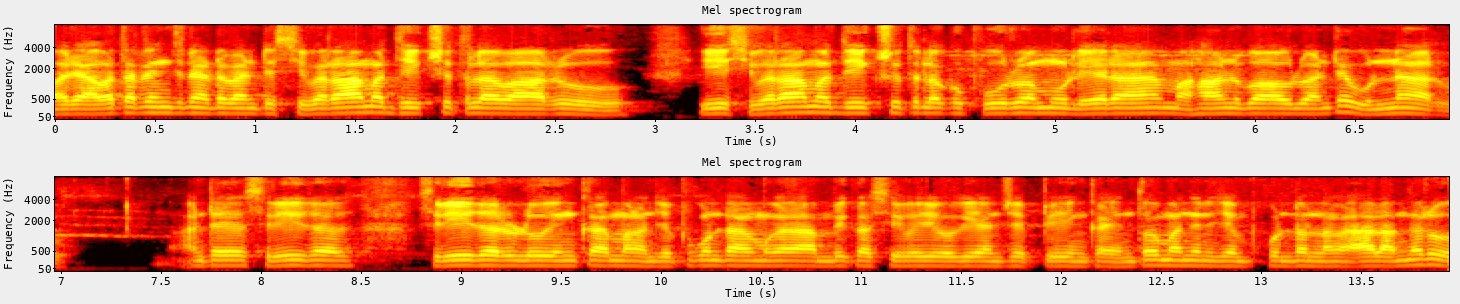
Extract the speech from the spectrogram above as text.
మరి అవతరించినటువంటి శివరామ దీక్షితుల వారు ఈ శివరామ దీక్షితులకు పూర్వము లేరా మహానుభావులు అంటే ఉన్నారు. అంటే శ్రీధర్ శ్రీధరులు ఇంకా మనం చెప్పుకుంటాము కదా అంబిక శివయోగి అని చెప్పి ఇంకా ఎంతోమందిని చెప్పుకుంటున్నాం వాళ్ళందరూ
